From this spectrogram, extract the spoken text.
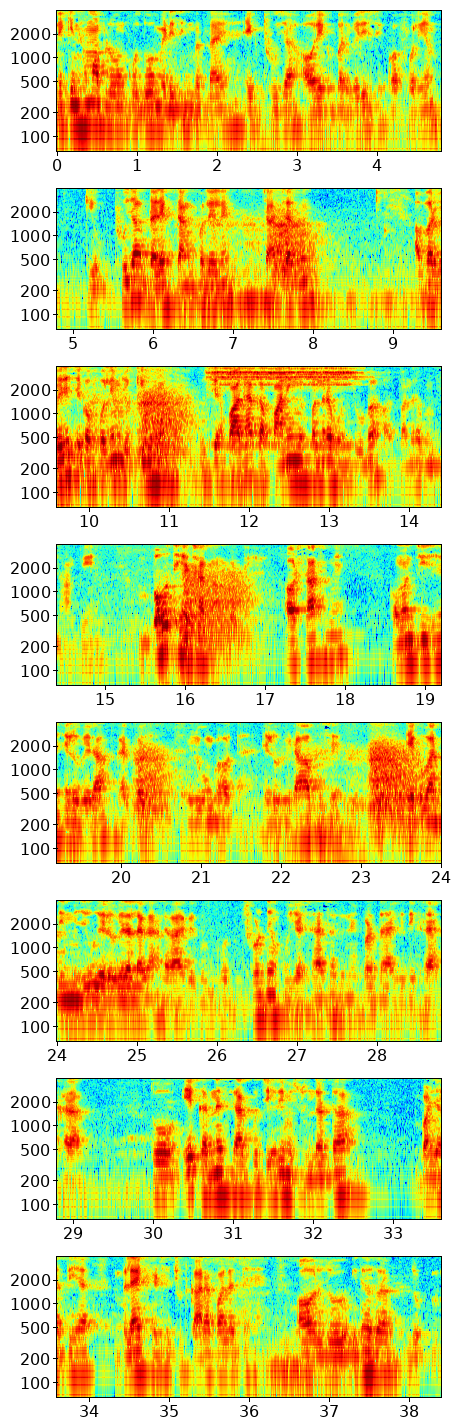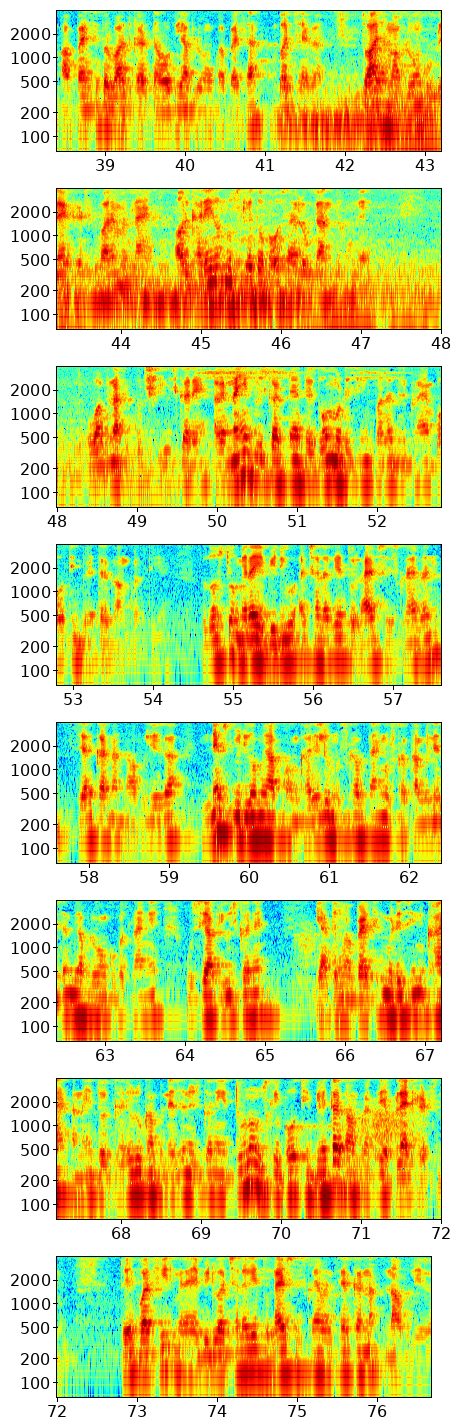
लेकिन हम आप लोगों को दो मेडिसिन बतलाए हैं, एक थूजा और एक बर्बेरी से कॉफोलियम क्यू थूजा आप डायरेक्ट टंग पर ले लें चार चार बूंद। अब बर्बेरी से कॉफोलियम जो क्यू है, उसे आप आधा कप पानी में पंद्रह बूंद सुबह और पंद्रह बूंद शाम पिए। बहुत ही अच्छा काम करती है। और साथ में कॉमन चीज़ है, एलोवेरा घर पर सभी लोगों का होता है। एलोवेरा आप उसे एक बार दिन में ज़रूर एलोवेरा लगा लगा के छोड़ दें कुछ ऐसा ऐसा भी नहीं पड़ता है कि दिख रहा है ख़राब। तो एक करने से आपको चेहरे में सुंदरता बढ़ जाती है, ब्लैक हेड से छुटकारा पा लेते हैं और जो इधर उधर जो आप पैसे बर्बाद करते हैं, वो भी आप लोगों का पैसा बच जाएगा। तो आज हम आप लोगों को ब्लैक हेड्स के बारे में बताएँ और घरेलू नुस्खे तो बहुत सारे लोग जानते होंगे। वो अपना भी कुछ यूज़ करें। अगर नहीं यूज़ करते हैं तो दो मेडिसिन पंद्रह दिन खाएँ, बहुत ही बेहतर काम करती है। तो दोस्तों, मेरा ये वीडियो अच्छा लगे तो लाइक सब्सक्राइब एंड शेयर करना ना भूलिएगा। नेक्स्ट वीडियो में आपको हम घरेलू नुस्खा बताएँगे, उसका कॉम्बिनेशन भी आप लोगों को बताएँगे उसे आप यूज़ करें, या तो होम्योपैथिक मेडिसिन खाएँ और नहीं तो घरेलू कॉम्बिनेशन यूज़ करें। ये दोनों नुस्खे बहुत ही बेहतर काम करती है ब्लैक हेड्स में। तो एक बार फिर मेरा ये वीडियो अच्छा लगे तो लाइक सब्सक्राइब एंड शेयर करना ना भूलिएगा।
